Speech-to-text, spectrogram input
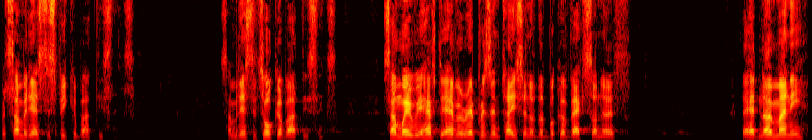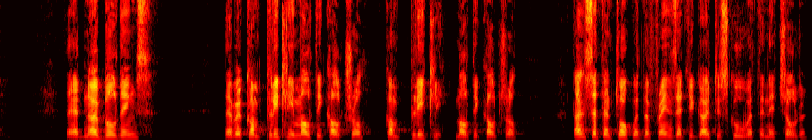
But somebody has to speak about these things. Somebody has to talk about these things. Somewhere we have to have a representation of the book of Acts on earth. They had no money, they had no buildings, they were completely multicultural, completely multicultural. Don't sit and talk with the friends that you go to school with and their children.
